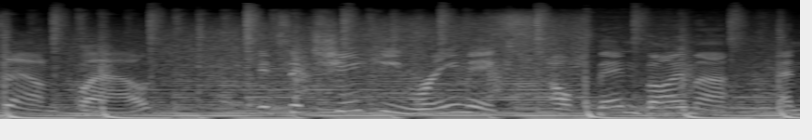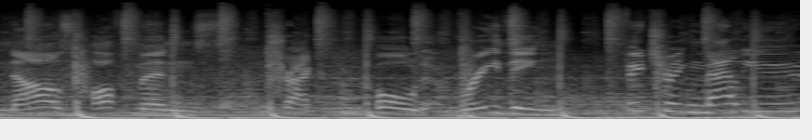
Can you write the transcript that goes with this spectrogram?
SoundCloud. It's a cheeky remix of Ben Bohmer and Nils Hoffmann's track called Breathing, featuring Malou.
